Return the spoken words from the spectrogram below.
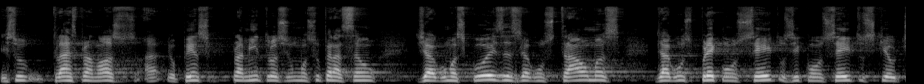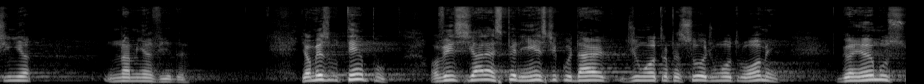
Isso traz para nós, eu penso, para mim trouxe uma superação de algumas coisas, de alguns traumas, de alguns preconceitos e conceitos que eu tinha na minha vida. E ao mesmo tempo, ao vivenciar a experiência de cuidar de uma outra pessoa, de um outro homem, ganhamos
